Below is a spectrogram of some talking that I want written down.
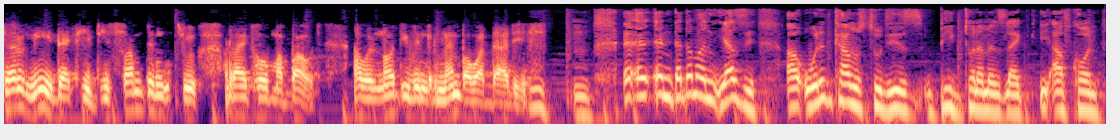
Tell me that he did something to write home about. I will not even remember what that is. Mm. Mm. And, and Tataman Yazi, uh, when it comes to these big tournaments like AFCON,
